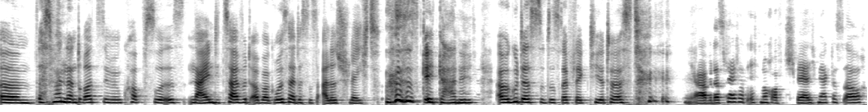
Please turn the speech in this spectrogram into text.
ähm, dass man dann trotzdem im Kopf so ist: „Nein, die Zahl wird aber größer, das ist alles schlecht. Das geht gar nicht.“ Aber gut, dass du das reflektiert hast. Ja, aber das fällt halt echt noch oft schwer. Ich merke das auch.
